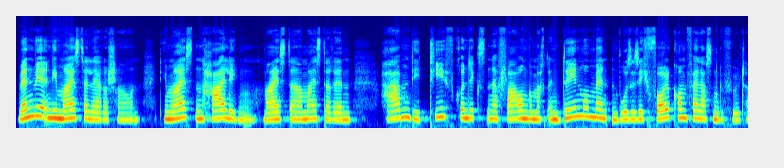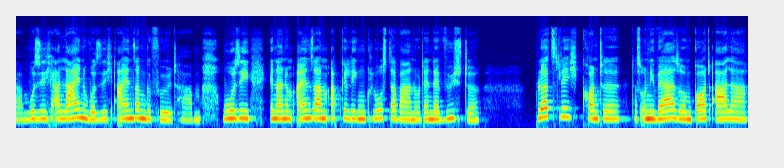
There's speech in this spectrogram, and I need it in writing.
Wenn wir in die Meisterlehre schauen, die meisten Heiligen, Meister, Meisterinnen haben die tiefgründigsten Erfahrungen gemacht in den Momenten, wo sie sich vollkommen verlassen gefühlt haben, wo sie sich alleine, wo sie sich einsam gefühlt haben, wo sie in einem einsamen abgelegenen Kloster waren oder in der Wüste. Plötzlich konnte das Universum, Gott Allah,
